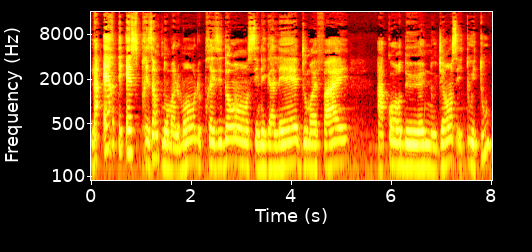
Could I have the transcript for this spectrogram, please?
La RTS présente normalement le président sénégalais, Diomaye Faye, accorde une audience et tout et tout.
